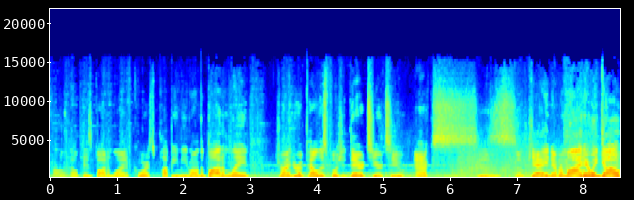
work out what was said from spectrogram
It'll help his bottom line, of course. Puppey, meanwhile, in the bottom lane, trying to repel this push at their tier 2. Axe is okay. Never mind. Here we go.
